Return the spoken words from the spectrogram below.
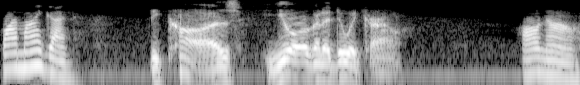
Why my gun? Because you're going to do it, Carl. Oh no,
